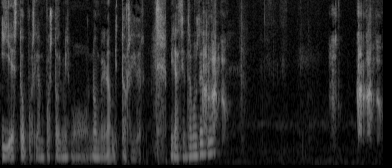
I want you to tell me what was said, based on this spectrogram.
y esto pues le han puesto el mismo nombre, ¿no? Victor Reader. Mirad, si entramos dentro. Cargando.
